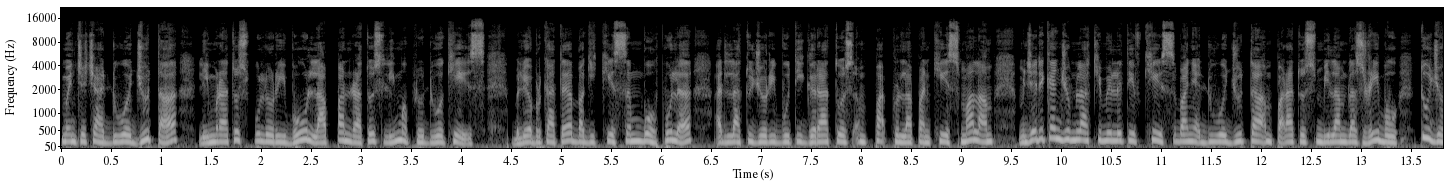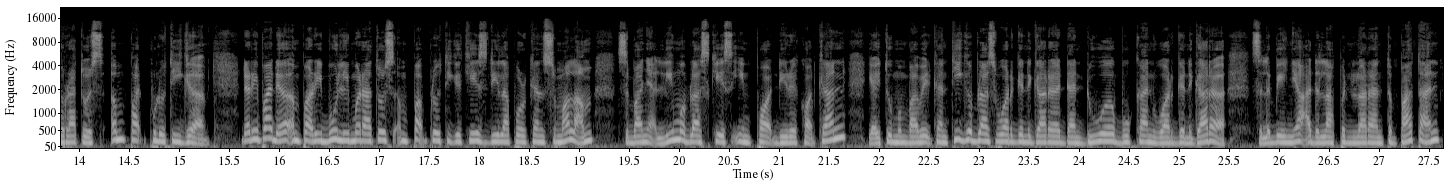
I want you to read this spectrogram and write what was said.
mencecah 2,510,852 kes. Beliau berkata bagi kes sembuh pula adalah 7,348 kes malam menjadikan jumlah kumulatif kes sebanyak 2,419,743. Daripada 4,543 kes dilaporkan semalam, sebanyak 15 kes import direkodkan iaitu membabitkan 13 warga negara dan 2 bukan warga negara. Selebihnya adalah penularan tempatan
